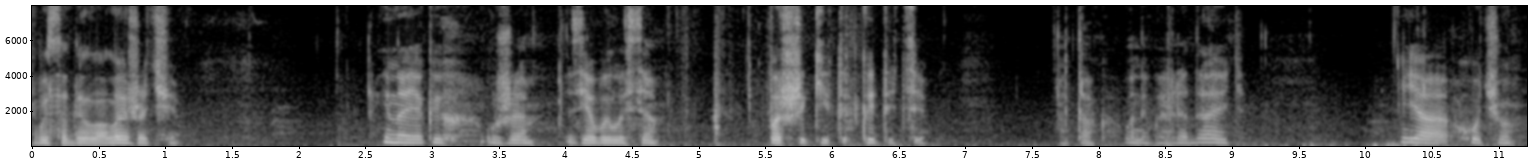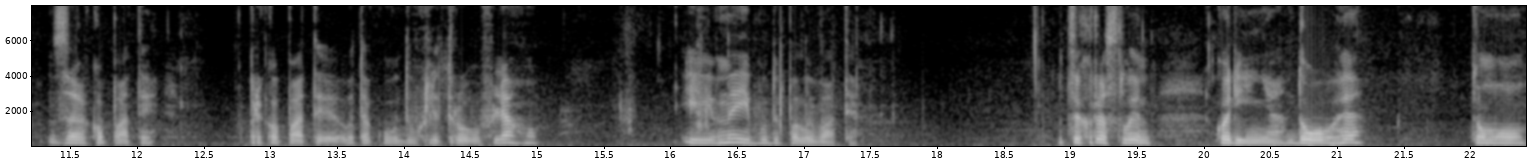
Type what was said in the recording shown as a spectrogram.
висадила лежачі, і на яких вже з'явилися перші кити, китиці. Отак вони виглядають. Я хочу закопати, прикопати отаку двохлітрову флягу і в неї буду поливати. У цих рослин коріння довге, тому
